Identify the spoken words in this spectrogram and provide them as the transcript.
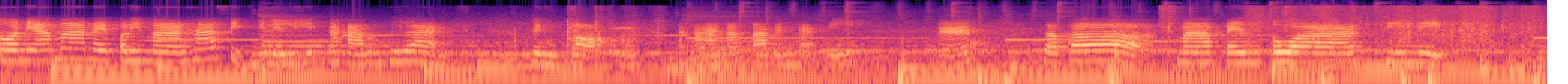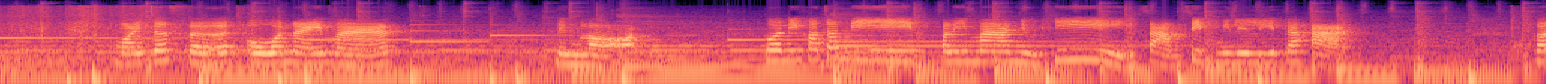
ตัวนี้มาในปริมาณ 50มิลลิลิตรนะคะเพื่อนๆหนึ่งกล่องนะคะหน้าตาเป็นแบบนี้นะแล้วก็มาเป็นตัวคลินิก Moisture Search Overnight Mask 1 หลอด ตัวนี้เขาจะมีปริมาณอยู่ที่ 30มิลลิลิตรอะค่ะ ก็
